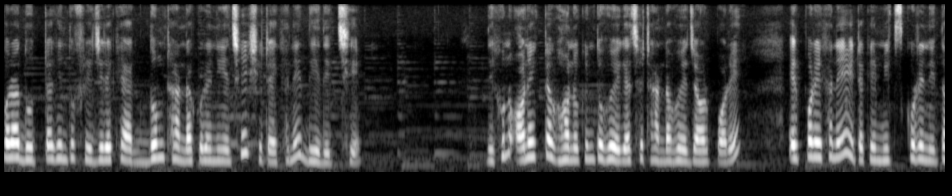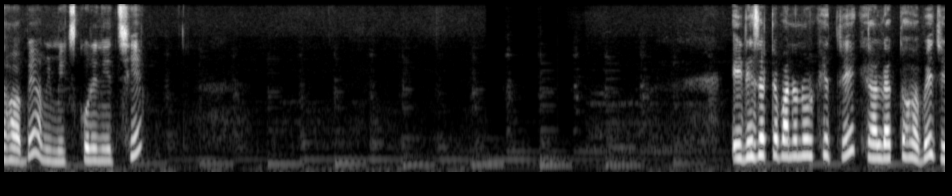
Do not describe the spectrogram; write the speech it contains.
করা দুধটা কিন্তু ফ্রিজে রেখে একদম ঠান্ডা করে নিয়েছি, সেটা এখানে দিয়ে দিচ্ছি। দেখুন, অনেকটা ঘন কিন্তু হয়ে গেছে ঠান্ডা হয়ে যাওয়ার পরে। এরপর এখানে এটাকে মিক্স করে নিতে হবে, আমি মিক্স করে নিচ্ছি। এই ডেজার্টটা বানানোর ক্ষেত্রে খেয়াল রাখতে হবে যে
